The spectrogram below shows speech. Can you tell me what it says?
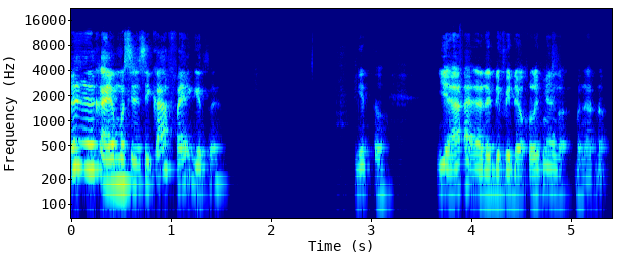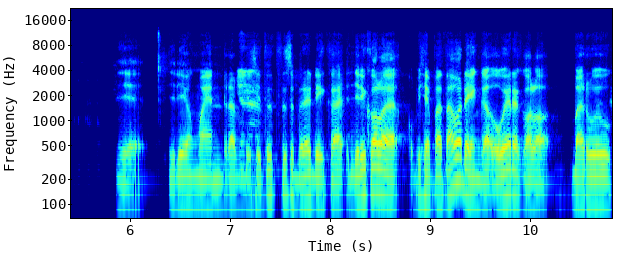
eh, kayak musisi kafe gitu gitu Iya, ada di video klipnya kok, benar dok. Iya. Jadi yang main drum di Ya. situ tuh sebenarnya Dika. Jadi kalau siapa tahu ada yang nggak aware kalau baru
